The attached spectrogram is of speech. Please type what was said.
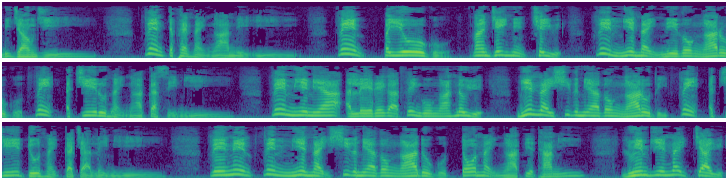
မိကြောင်းကြီးသင်တစ်ဖက်၌ငါနေ၏သင်ပယိုးကိုတန်ကျိတ်နှင့်ချိတ်၍သင်မြင့်၌နေသောငါတို့ကိုသင်အကျေးတို့၌ငါကပ်စီမည်သင်မြင့်များအလေတွေကသင်ကိုငါနှုတ်၍မြင့်၌ရှိသမျှသောငါတို့သည်သင်အကျေးတို့၌ကပ်ကြလိမ့်မည် သင်နှင့်သင်မြင့်၌ရှိသမျှသောငါတို့ကိုတော၌ငါပစ်ထားမည်လွင်ပြင်၌ကြာ၍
